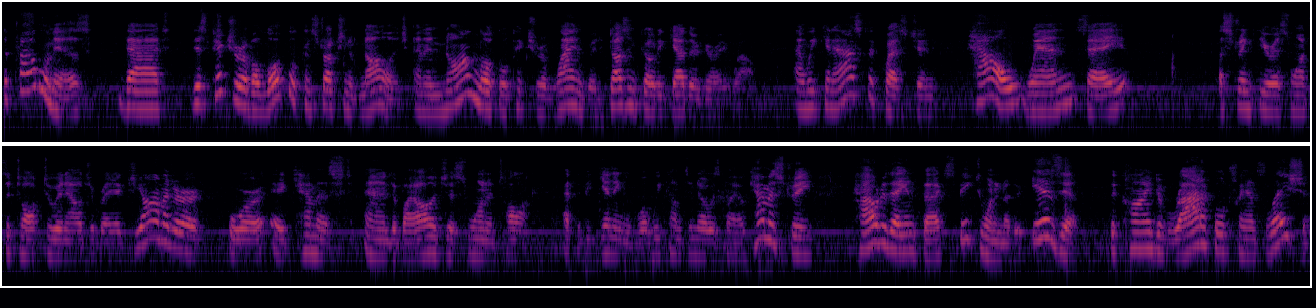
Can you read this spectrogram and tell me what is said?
The problem is that this picture of a local construction of knowledge and a non-local picture of language doesn't go together very well. And we can ask the question, how when, say, a string theorist wants to talk to an algebraic geometer or a chemist and a biologist want to talk at the beginning of what we come to know as biochemistry, how do they in fact speak to one another? Is it the kind of radical translation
